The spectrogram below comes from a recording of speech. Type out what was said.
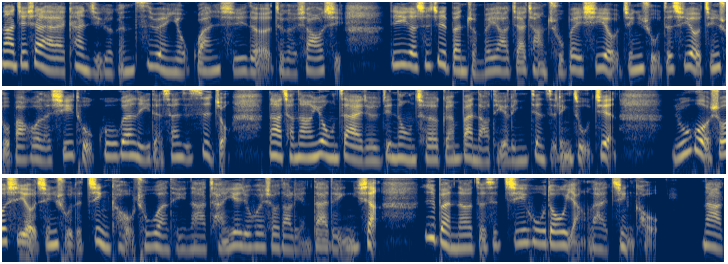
那接下来来看几个跟资源有关系的这个消息。第一个是日本准备要加强储备稀有金属，这稀有金属包括了稀土、钴跟锂等三十四种，那常常用在就是电动车跟半导体的零电子零组件。如果说稀有金属的进口出问题，那产业就会受到连带的影响。日本呢，则是几乎都仰赖进口。那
